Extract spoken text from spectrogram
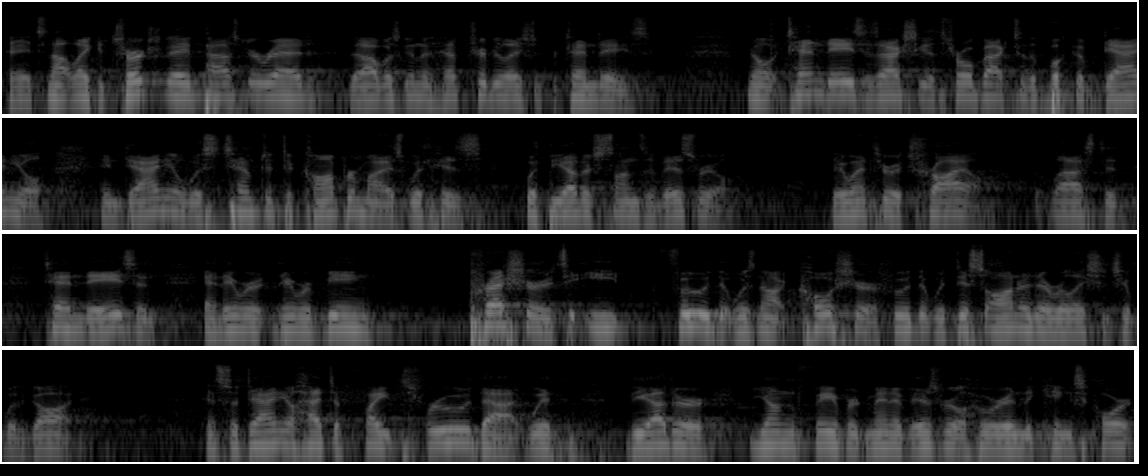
Okay, it's not like a church day, Pastor read that I was going to have tribulation for 10 days. No, 10 days is actually a throwback to the book of Daniel, and Daniel was tempted to compromise with, his, with the other sons of Israel. They went through a trial that lasted 10 days, and, and they, were, they were being pressured to eat food that was not kosher, food that would dishonor their relationship with God. And so Daniel had to fight through that with the other young favored men of Israel who were in the king's court.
